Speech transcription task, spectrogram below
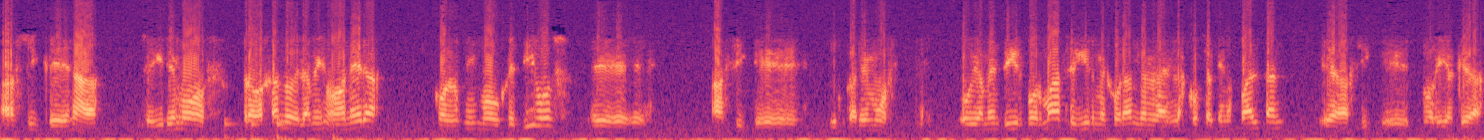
Así que nada, seguiremos trabajando de la misma manera, con los mismos objetivos. Eh, así que buscaremos obviamente ir por más, seguir mejorando en, las cosas que nos faltan, eh, así que todavía queda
